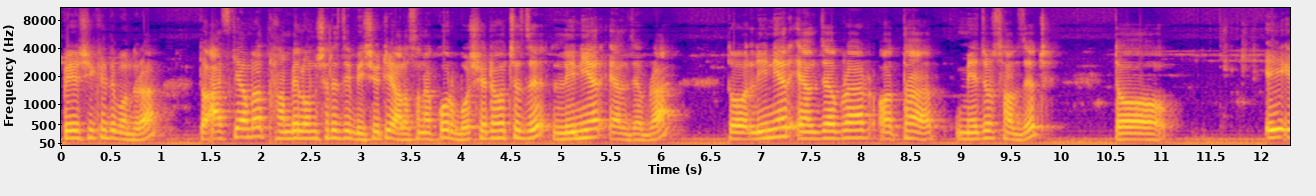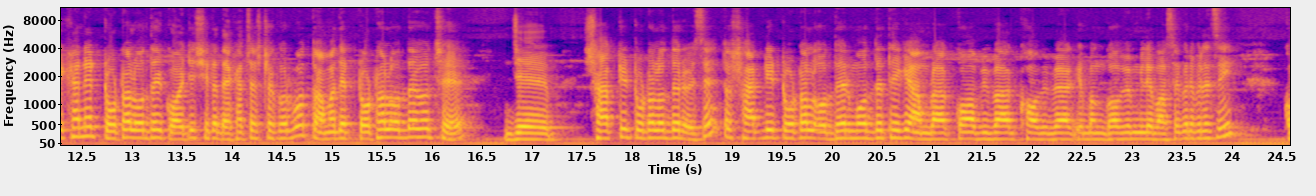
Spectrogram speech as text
প্রিয় শিক্ষার্থী বন্ধুরা, তো আজকে আমরা থাম্বেল অনুসারে যে বিষয়টি আলোচনা করব, সেটা হচ্ছে যে লিনিয়ার অ্যালজেব্রা তো লিনিয়ার অ্যালজেব্রার অর্থাৎ মেজর সাবজেক্ট তো এই এখানে টোটাল অধ্যায় কয়টি সেটা দেখার চেষ্টা করব। তো আমাদের টোটাল অধ্যায় হচ্ছে যে ষাটটি টোটাল অধ্যায় রয়েছে। তো ষাটটি টোটাল অধ্যায়ের মধ্যে থেকে আমরা ক বিভাগ, খ বিভাগ এবং গ বিভাগ মিলে বাছাই করে ফেলেছি। ক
